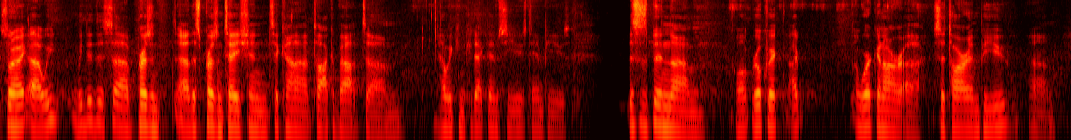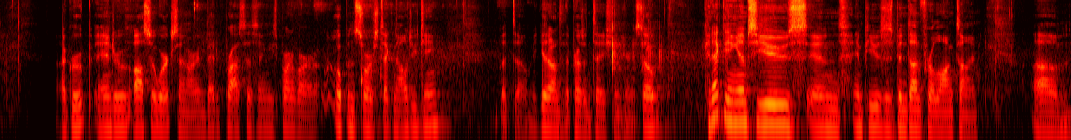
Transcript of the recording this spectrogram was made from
So uh, we, we did this uh, present, uh, this presentation to kind of talk about um, how we can connect MCUs to MPUs. This has been, um, well, real quick, I work in our uh, Sitara MPU um, uh, group. Andrew also works in our embedded processing. He's part of our open source technology team. But uh, let me get on to the presentation here. So connecting MCUs and MPUs has been done for a long time. Um,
